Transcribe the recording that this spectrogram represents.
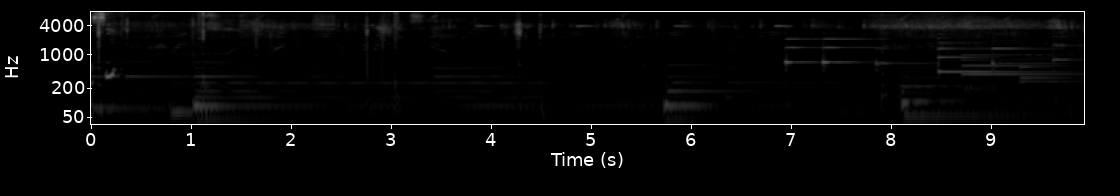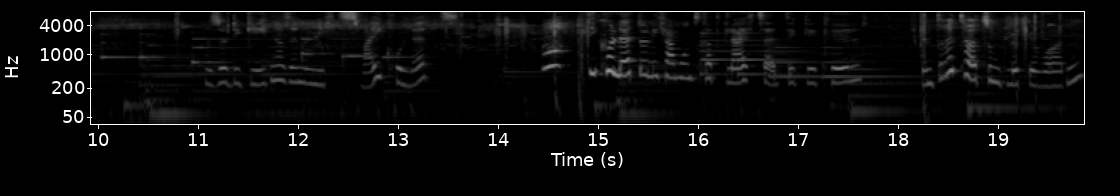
Besiegt. Also die Gegner sind nämlich zwei Colettes. Oh, die Colette und ich haben uns gerade gleichzeitig gekillt. Ich bin Dritter zum Glück geworden.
